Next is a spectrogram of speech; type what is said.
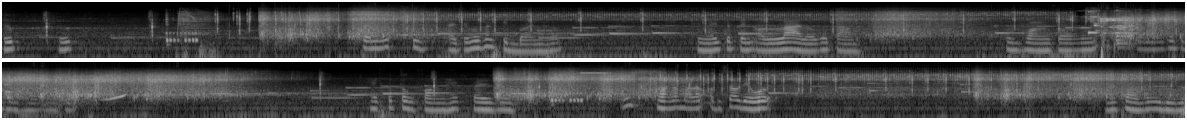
ฮึบฮึบสนิทติดอาจจะไม่ค่อยติดบอยนะครับถึงแม้จะเป็นออร่าแล้วก็ตามผมฟังตรงนี้ตรงนี้ก็จะเป็นแฮกนะครับแฮกก็ต้องฟังแฮกไปเลยมาแล้วมาแล้วอภิเษาเดเวอร์ผมฟังได้ดีม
